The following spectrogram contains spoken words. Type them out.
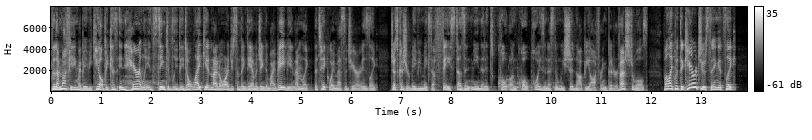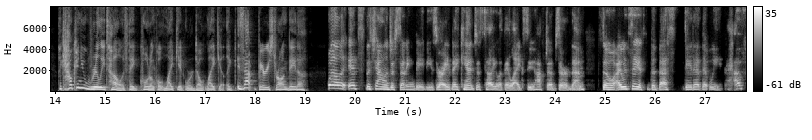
then i'm not feeding my baby kale because inherently instinctively they don't like it and i don't want to do something damaging to my baby. And i'm like the takeaway message here is like just because your baby makes a face doesn't mean that it's quote unquote poisonous and we should not be offering bitter vegetables. But like with the carrot juice thing it's like like how can you really tell if they quote unquote like it or don't like it? Like is that very strong data? Well it's the challenge of studying babies right? They can't just tell you what they like so you have to observe them. So i would say it's the best data that we have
